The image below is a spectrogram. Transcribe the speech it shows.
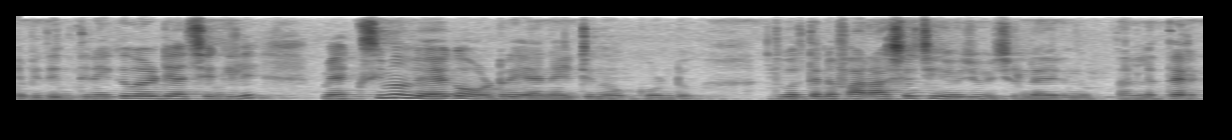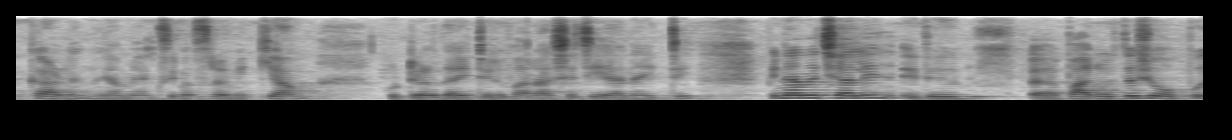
നബിദിനത്തിനേക്ക് വേണ്ടി ആച്ചെങ്കിൽ മാക്സിമം വേഗം ഓർഡർ ചെയ്യാനായിട്ട് നോക്കൊണ്ടു അതുപോലെ തന്നെ ഫറാശ ചെയ്യോ ചോദിച്ചിട്ടുണ്ടായിരുന്നു. നല്ല തിരക്കാണ്. ഞാൻ മാക്സിമം ശ്രമിക്കാം. കുട്ടികളതായിട്ടൊരു ഫറാശ ചെയ്യാനായിട്ട്. പിന്നെ എന്ന് വെച്ചാൽ ഇത് പാനൂരത്തെ ഷോപ്പ്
